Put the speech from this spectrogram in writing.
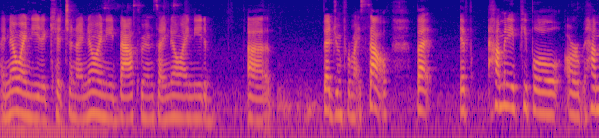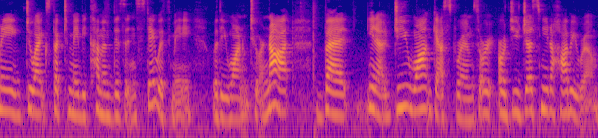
I know I need a kitchen, I know I need bathrooms, I know I need a, a bedroom for myself, but if how many people or how many do I expect to maybe come and visit and stay with me, whether you want them to or not, but you know, do you want guest rooms or, or do you just need a hobby room?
